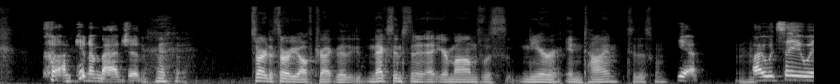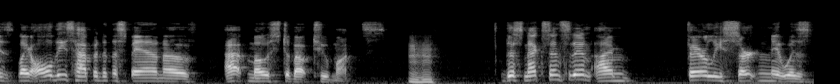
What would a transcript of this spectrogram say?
I can imagine. Sorry to throw you off track. The next incident at your mom's was near in time to this one. Yeah. I would say it was like all these happened in the span of at most about two months. Mhm. This next incident, I'm fairly certain it was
